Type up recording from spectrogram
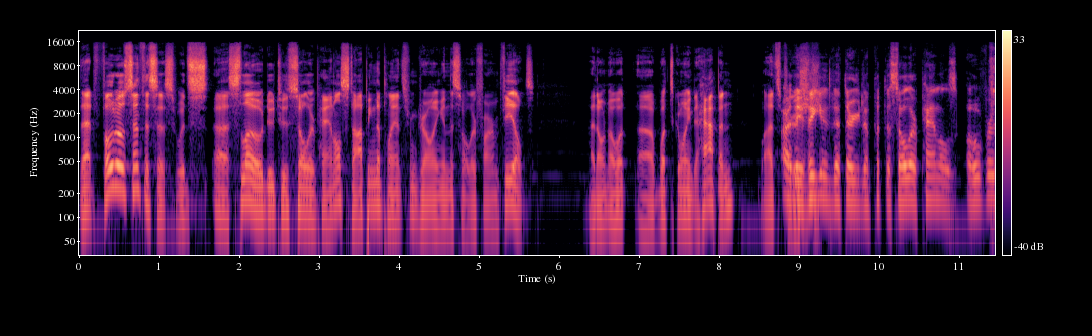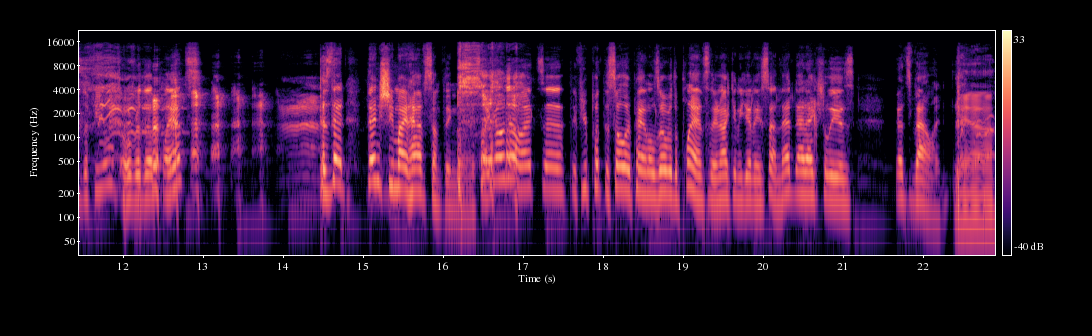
that photosynthesis would uh, slow due to solar panels stopping the plants from growing in the solar farm fields. I don't know what uh, what's going to happen. Well, that's Are they thinking that they're going to put the solar panels over the fields, over the plants? Because then, then she might have something there. It's like, oh no, it's uh, if you put the solar panels over the plants, they're not going to get any sun. That that actually is, that's valid. yeah,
